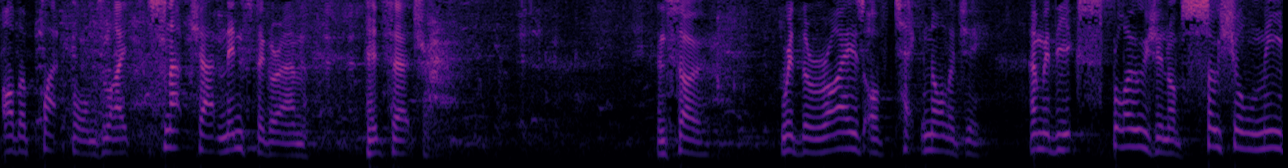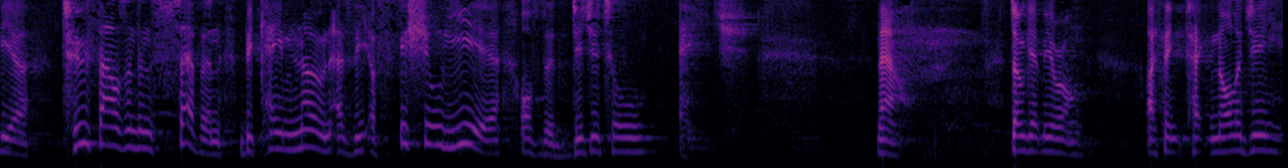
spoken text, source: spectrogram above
other platforms like Snapchat and Instagram, etc. And so, with the rise of technology and with the explosion of social media, 2007 became known as the official year of the digital age. Now, don't get me wrong, I think technology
